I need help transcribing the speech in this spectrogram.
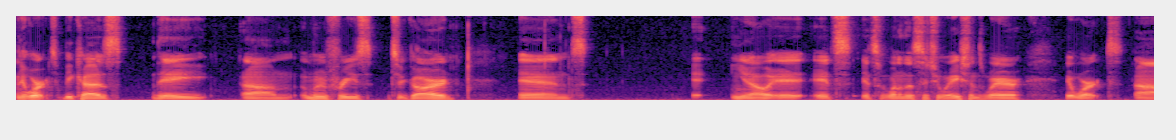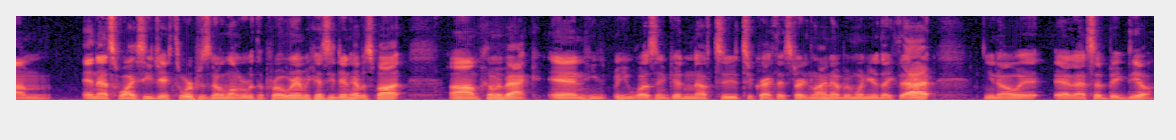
It worked because they um, moved Fries to guard, and it, you know it, it's it's one of those situations where it worked, um, and that's why C.J. Thorpe is no longer with the program because he didn't have a spot. Um, coming back, and he, he wasn't good enough to, to crack that starting lineup. And when you're like that, you know, it, that's a big deal.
